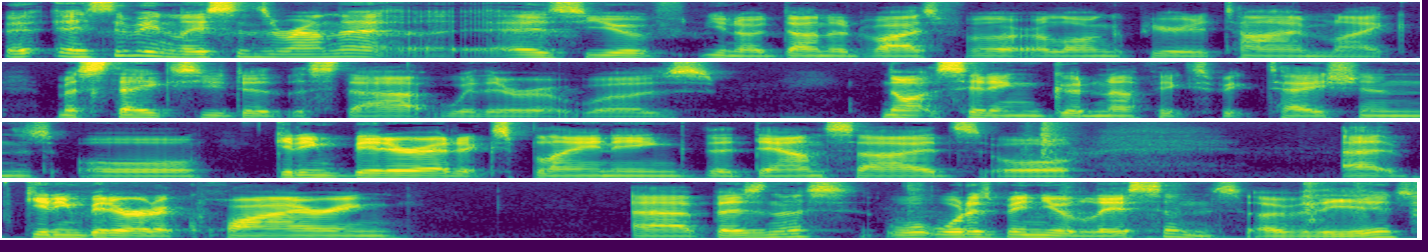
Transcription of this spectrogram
Has there been lessons around that uh, as you've you know done advice for a longer period of time, like mistakes you did at the start, whether it was not setting good enough expectations or getting better at explaining the downsides or uh, getting better at acquiring uh, business? What, what has been your lessons over the years?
